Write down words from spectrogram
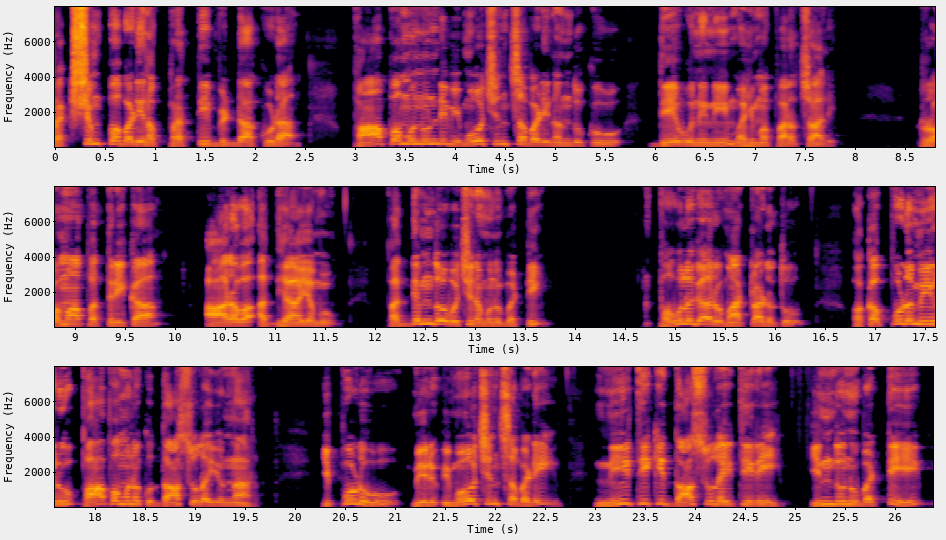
రక్షింపబడిన ప్రతి బిడ్డ కూడా పాపము నుండి విమోచించబడినందుకు దేవునిని మహిమపరచాలి. రోమాపత్రిక ఆరవ అధ్యాయము పద్దెనిమిదో వచనమును బట్టి పౌలు గారు మాట్లాడుతూ ఒకప్పుడు మీరు పాపమునకు దాసులై ఉన్నారు. ఇప్పుడు మీరు విమోచించబడి నీతికి దాసులైతిరి ఇందును బట్టి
